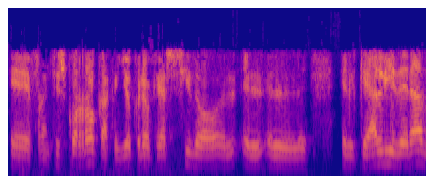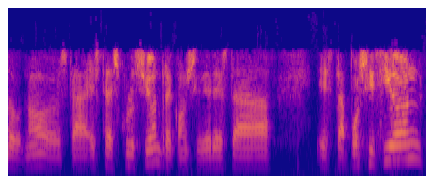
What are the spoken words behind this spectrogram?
eh, Francisco Roca, que yo creo que ha sido el, el- el- el que ha liderado ¿no? esta, esta exclusión, reconsidere esta, esta posición,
